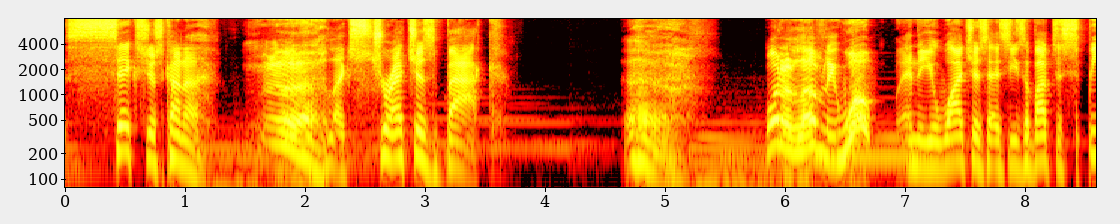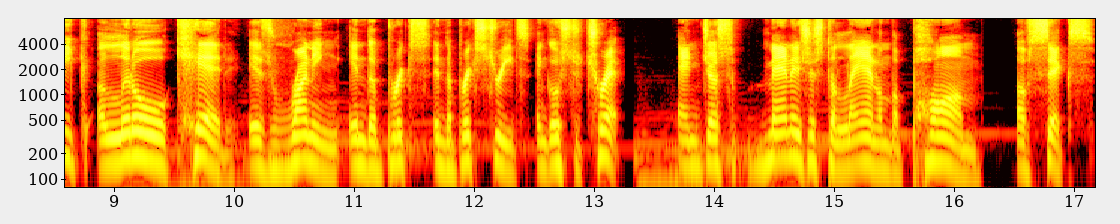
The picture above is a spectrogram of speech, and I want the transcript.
Six just kind of, like, stretches back. What a lovely whoop! And then you watch as, as he's about to speak, a little kid is running in the bricks in the brick streets and goes to trip and just manages to land on the palm of Six.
